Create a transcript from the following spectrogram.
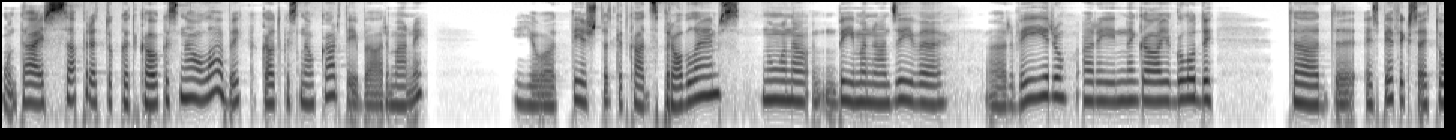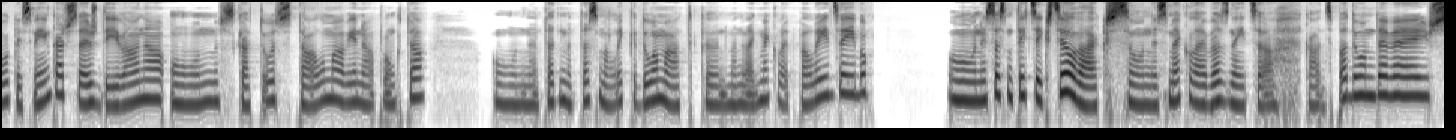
Un tā es sapratu, ka kaut kas nav labi, ka kaut kas nav kārtībā ar mani. Jo tieši tad, kad kādas problēmas nonā, bija manā dzīvē, ar vīru arī negāja gludi, tad es piefiksēju to, ka es vienkārši sēžu divānā un skatos tālumā vienā punktā. Un tad man, tas man lika domāt, ka man vajag meklēt palīdzību. Un es esmu ticīgs cilvēks, un es meklēju baznīcā kādus padomdevējus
